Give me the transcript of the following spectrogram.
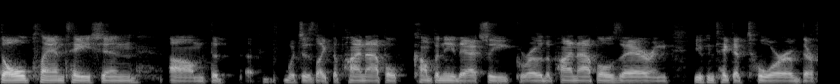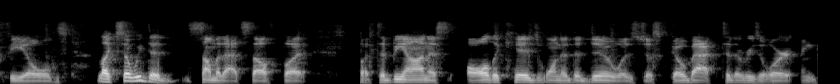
dole plantation um the which is like the pineapple company they actually grow the pineapples there and you can take a tour of their fields like so we did some of that stuff but but to be honest all the kids wanted to do was just go back to the resort and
